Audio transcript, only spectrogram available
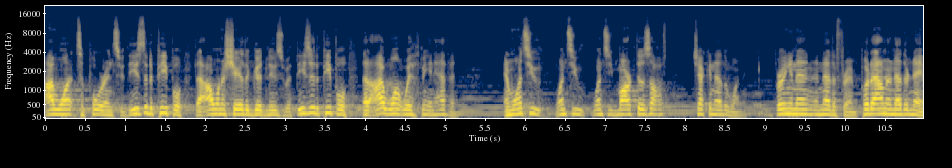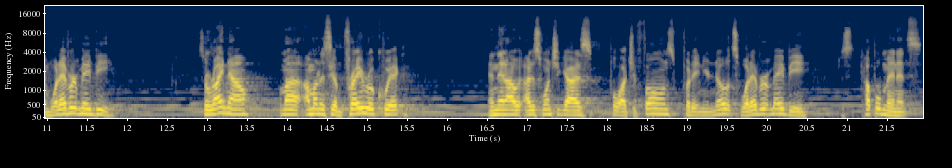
I want to pour into. These are the people that I want to share the good news with. These are the people that I want with me in heaven. And once you once you once you mark those off, check another one. Bring in another friend. Put down another name, whatever it may be. So right now, I'm gonna, I'm gonna gonna pray real quick, And then I, I just want you guys pull out your phones, put it in your notes, whatever it may be, just a couple minutes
